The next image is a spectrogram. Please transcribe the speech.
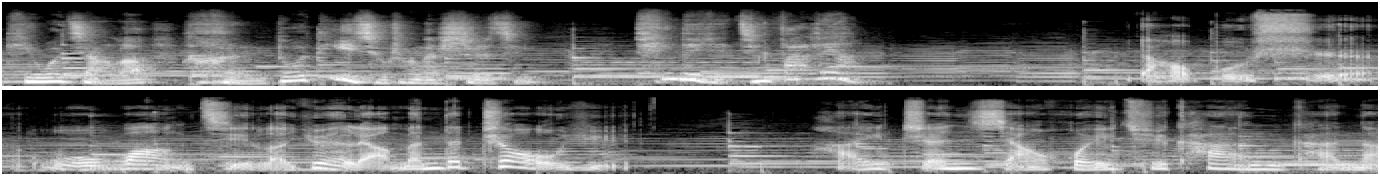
听我讲了很多地球上的事情，听得眼睛发亮。要不是我忘记了月亮门的咒语，还真想回去看看呢。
